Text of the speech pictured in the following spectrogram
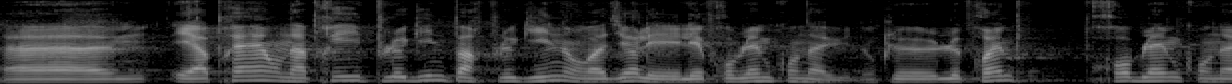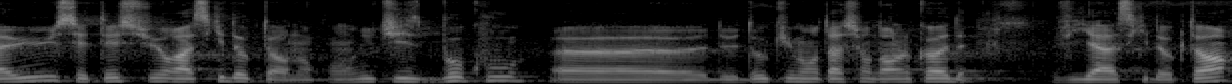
Euh, et après on a pris plugin par plugin, on va dire les, problèmes qu'on a eu. Donc le, problème, problème qu'on a eu c'était sur ASCII Doctor, donc on utilise beaucoup euh, de documentation dans le code via ASCII Doctor,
